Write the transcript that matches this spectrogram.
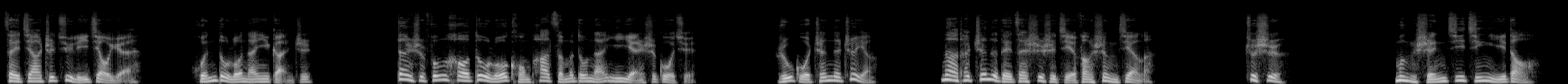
再加之距离较远，魂斗罗难以感知。但是封号斗罗恐怕怎么都难以掩饰过去。如果真的这样，那他真的得再试试解放圣剑了。这是梦神机惊疑道：“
